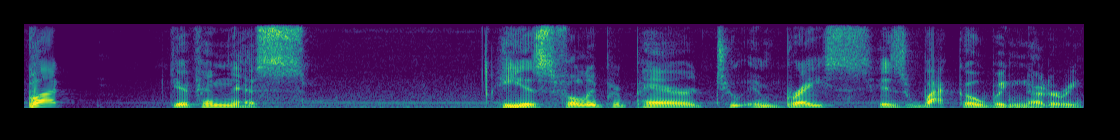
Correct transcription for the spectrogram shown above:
But give him this. He is fully prepared to embrace his wacko wingnuttery.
